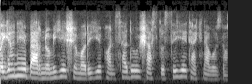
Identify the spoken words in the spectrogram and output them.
پایان برنامه شماره 563 تکنوازان.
